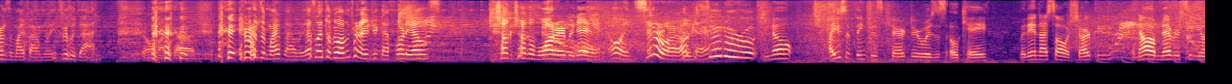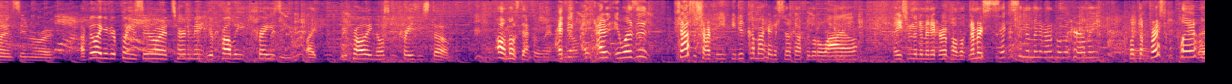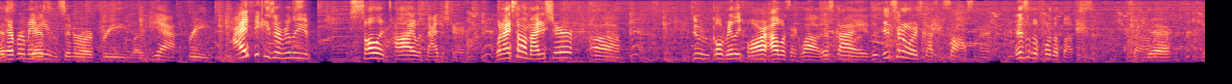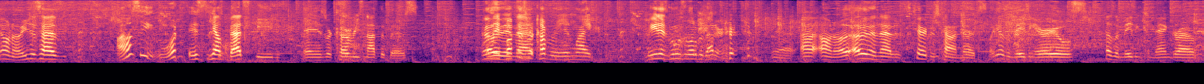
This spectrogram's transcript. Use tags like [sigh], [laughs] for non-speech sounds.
runs in my family. It's really bad. Oh my god. [laughs] it runs in my family. That's why I tell people I'm trying to drink that 40 ounce chug chug of water every day. Oh, Incineroar. Okay. Incineroar. You know, I used to think this character was just okay, but then I saw a Sharpie, and now I'm never sleeping on Incineroar. I feel like if you're playing Incineroar in a tournament, you're probably crazy. Like, you probably know some crazy stuff. Oh, most definitely. I think I, I, it wasn't. Shout out to Sharpie. He did come out here to SoCal for a little while. He's from the Dominican Republic. Number six in the Dominican Republic currently. But yeah. the first player who ever made best me. Incineroar free. Like, yeah. Free. I think he's a really solid tie with Magister. When I saw Magister um, do go really far, I was like, wow, this guy, Incineroar's got some sauce, man. And this is before the buffs. So. Yeah. I don't know. He just has. I don't see what is. He has bad speed, and his recovery's not the best. And Other they buffed his recovery and like made his moves a little bit better. [laughs] yeah, I, I, don't know. Other than that, this character's kind of nuts. Like he has amazing aerials, has amazing command grab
